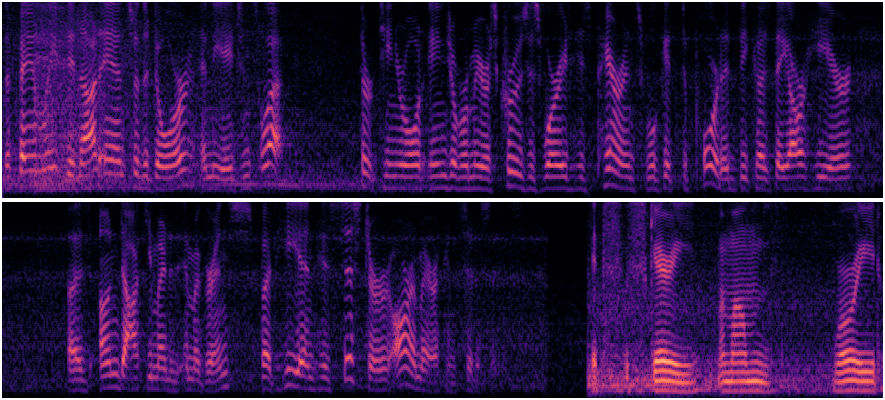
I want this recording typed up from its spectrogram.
The family did not answer the door and the agents left. 13 year old Angel Ramirez Cruz is worried his parents will get deported because they are here as undocumented immigrants, but he and his sister are American citizens. It's scary. My mom's worried.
